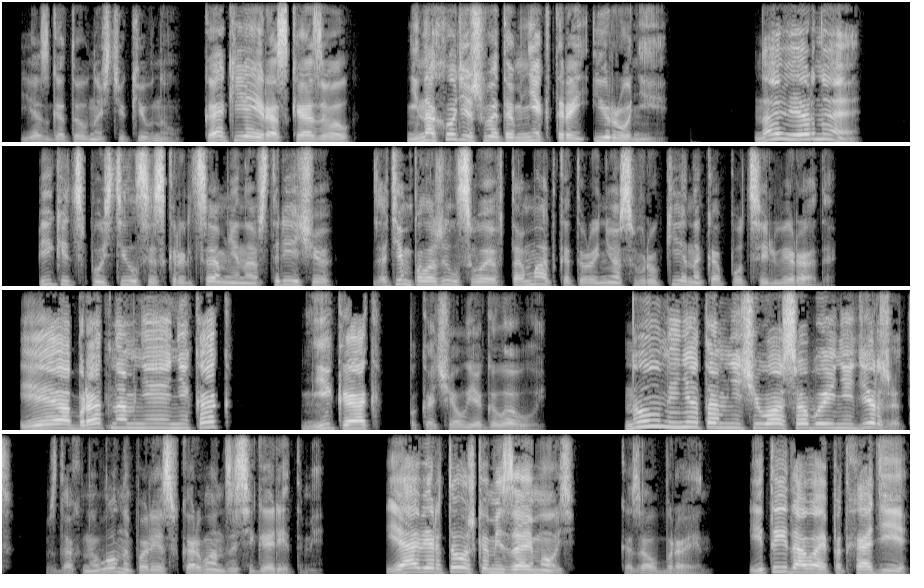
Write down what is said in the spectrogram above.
— я с готовностью кивнул. «Как я и рассказывал. Не находишь в этом некоторой иронии?» «Наверное». Пикет спустился с крыльца мне навстречу, Затем положил свой автомат, который нес в руке, на капот Сильверада. «И обратно мне никак?» «Никак», — покачал я головой. «Ну, меня там ничего особо и не держит», — вздохнул он и полез в карман за сигаретами. «Я вертушками займусь», — сказал Брайан. «И ты давай, подходи.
